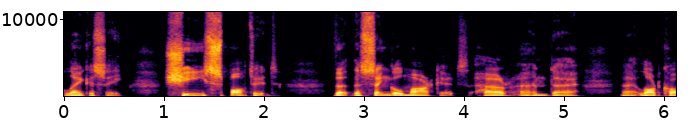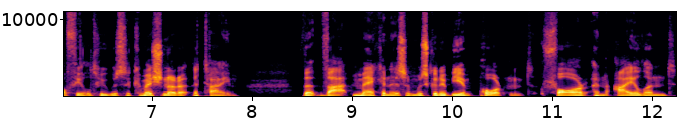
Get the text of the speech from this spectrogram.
legacy. She spotted that the single market, her and uh, uh, Lord Cockfield, who was the commissioner at the time, that that mechanism was going to be important for an island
